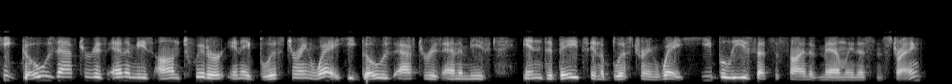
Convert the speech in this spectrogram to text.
he goes after his enemies on Twitter in a blistering way. He goes after his enemies in debates in a blistering way. He believes that's a sign of manliness and strength.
